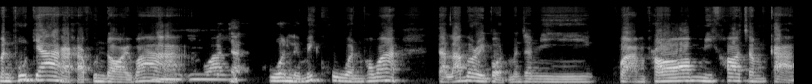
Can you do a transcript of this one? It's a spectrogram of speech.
มันพูดยากอะครับ คุณดอยว่าว่าจะควรหรือไม่ควร เพราะว่าแต่ละบริบทมันจะมี ความพร้อมมีข้อจำกัด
